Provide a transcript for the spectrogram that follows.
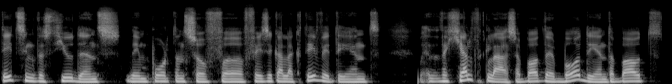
teaching the students the importance of uh, physical activity and the health class about their body and about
